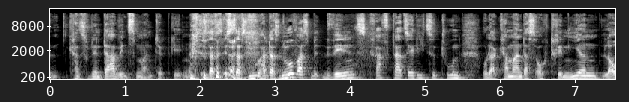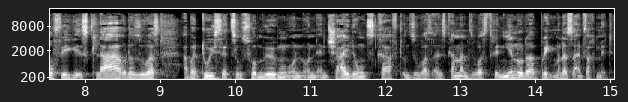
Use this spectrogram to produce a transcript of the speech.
Ähm, kannst du den Darwins mal einen Tipp geben? Ist das, ist das nur, hat das nur was mit Willenskraft tatsächlich zu tun? Oder kann man das auch trainieren? Laufwege ist klar oder sowas. Aber Durchsetzungsvermögen und, und Entscheidungskraft und sowas alles, kann man sowas trainieren oder bringt man das einfach mit?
